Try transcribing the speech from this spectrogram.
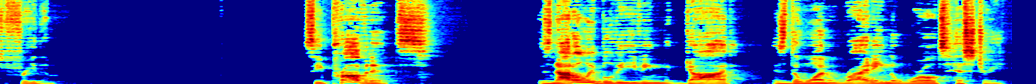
to free them. See, providence is not only believing that God is the one writing the world's history,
